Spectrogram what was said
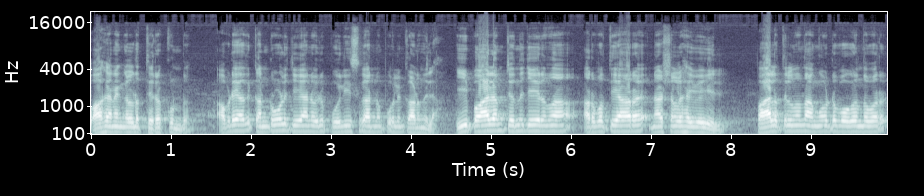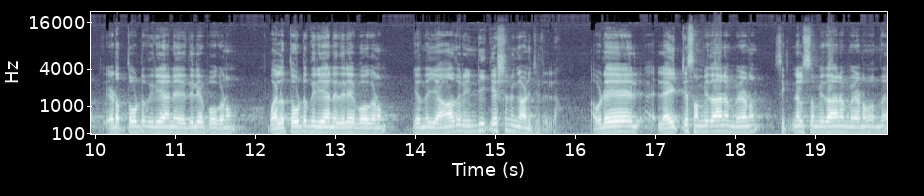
വാഹനങ്ങളുടെ തിരക്കുണ്ട്. അവിടെ അത് കൺട്രോൾ ചെയ്യാൻ ഒരു പോലീസുകാരനെ പോലും കാണുന്നില്ല. ഈ പാലം ചെന്നു ചേരുന്ന അറുപത്തിയാറ് നാഷണൽ ഹൈവേയിൽ പാലത്തിൽ നിന്ന് അങ്ങോട്ട് പോകുന്നവർ ഇടത്തോട്ട് തിരിയാൻ എതിലേ പോകണം വലത്തോട്ട് തിരിയാൻ എതിലേ പോകണം എന്ന് യാതൊരു ഇൻഡിക്കേഷനും കാണിച്ചിട്ടില്ല. അവിടെ ലൈറ്റ് സംവിധാനം വേണം സിഗ്നൽ സംവിധാനം വേണമെന്ന്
